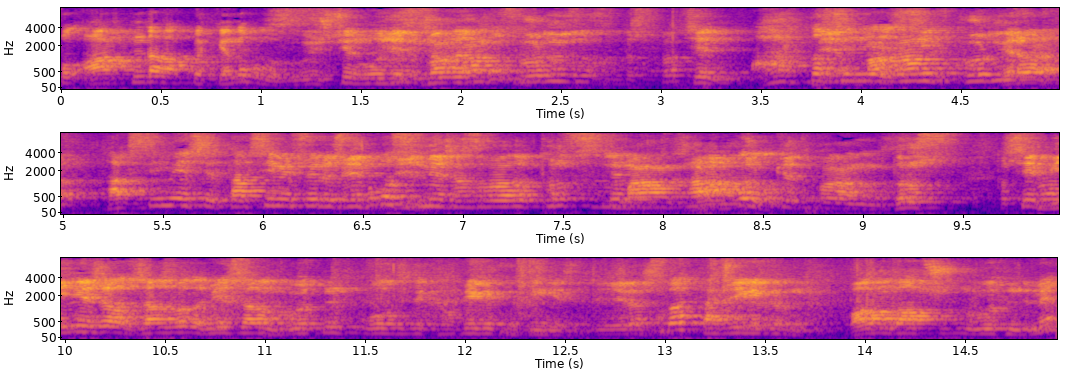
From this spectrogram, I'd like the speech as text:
бұл артында қалып кеткен да бұл. Сен ол жерде көрдіңіз. осы дұрыс па? Сен артта сен көрдіңіз. таксимен сен таксимен сөйлесіп ғой бейне алып тұрсыз сіз маған қарап тұрып кетіп қалғаныңыз. Дұрыс. Сен бейне жаз- жазып алып мен саған өтініп ол кезде кафеге кірген кезде. Иә. дұрыс па? Кафеге кірдім. Баламды алып шығып өтіндім иә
